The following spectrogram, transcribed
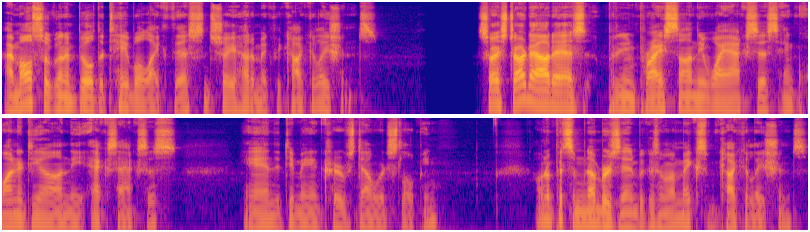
I'm also going to build a table like this and show you how to make the calculations. So I start out as putting price on the y-axis and quantity on the x-axis and the demand curves downward sloping. I'm going to put some numbers in because I'm going to make some calculations.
